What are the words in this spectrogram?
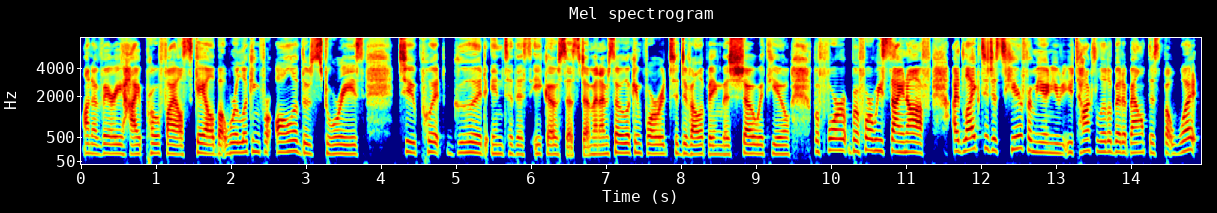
on a very high profile scale. But we're looking for all of those stories to put good into this ecosystem. And I'm so looking forward to developing this show with you. Before before we sign off, I'd like to just hear from you. And you you talked a little bit about this, but what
